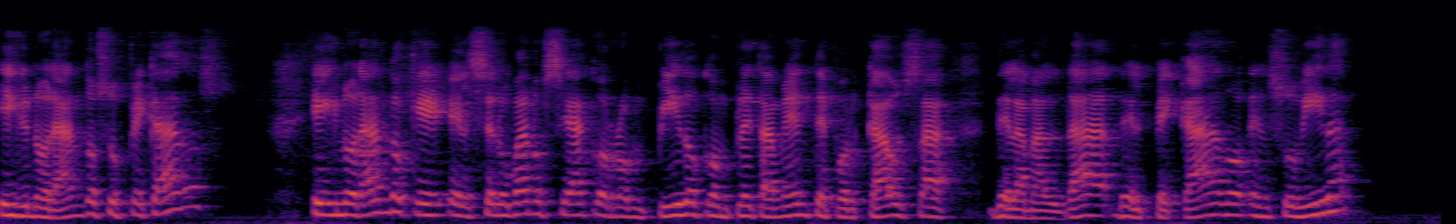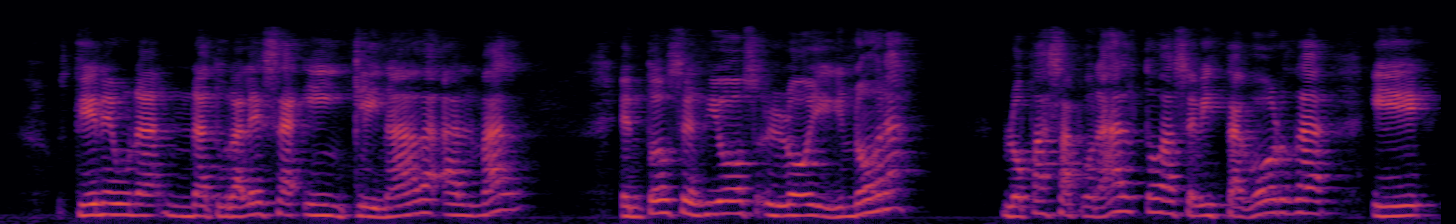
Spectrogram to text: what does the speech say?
¿Ignorando sus pecados? ¿Ignorando que el ser humano se ha corrompido completamente por causa de la maldad, del pecado en su vida? ¿Tiene una naturaleza inclinada al mal? Entonces Dios lo ignora lo pasa por alto, hace vista gorda y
